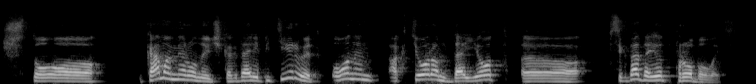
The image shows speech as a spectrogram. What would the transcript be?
что Кама Миронович, когда репетирует, он им, актерам дает, э, всегда дает пробовать.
